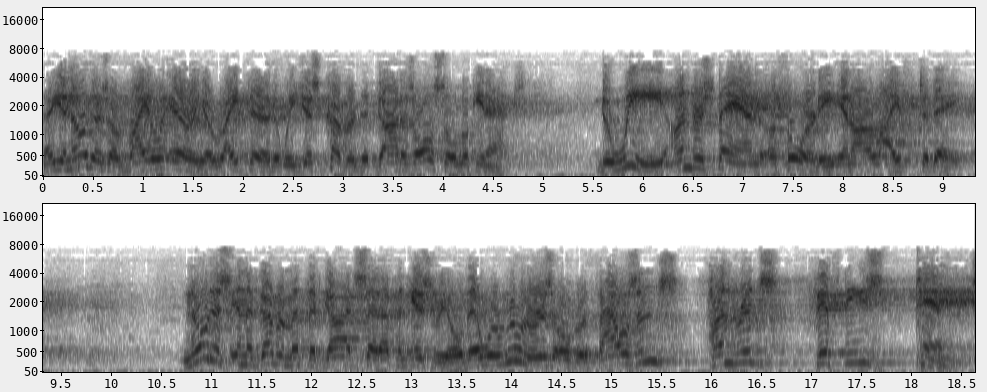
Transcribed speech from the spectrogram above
Now you know there's a vital area right there that we just covered that God is also looking at. Do we understand authority in our life today? Notice in the government that God set up in Israel, there were rulers over thousands, hundreds, fifties, tens.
